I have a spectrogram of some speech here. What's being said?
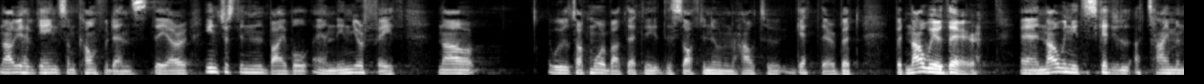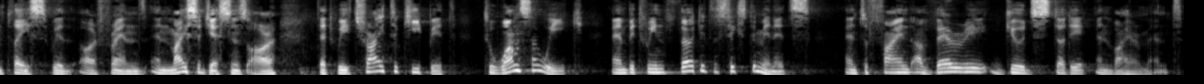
Now you have gained some confidence. They are interested in the Bible and in your faith. Now we will talk more about that this afternoon on how to get there. But, but now we're there. And now we need to schedule a time and place with our friends. And my suggestions are that we try to keep it to once a week and between 30 to 60 minutes and to find a very good study environment.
